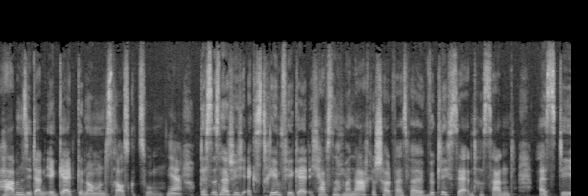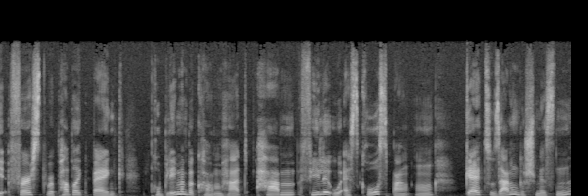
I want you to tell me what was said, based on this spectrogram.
haben sie dann ihr Geld genommen und es rausgezogen. Ja. Das ist natürlich extrem viel Geld. Ich habe es nochmal nachgeschaut, weil es war wirklich sehr interessant. Als die First Republic Bank Probleme bekommen hat, haben viele US-Großbanken Geld zusammengeschmissen,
